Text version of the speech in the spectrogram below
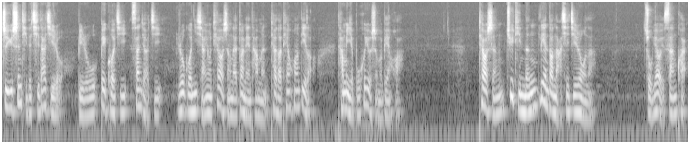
至于身体的其他肌肉，比如背阔肌、三角肌，如果你想用跳绳来锻炼它们，跳到天荒地老，它们也不会有什么变化。跳绳具体能练到哪些肌肉呢？主要有三块。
